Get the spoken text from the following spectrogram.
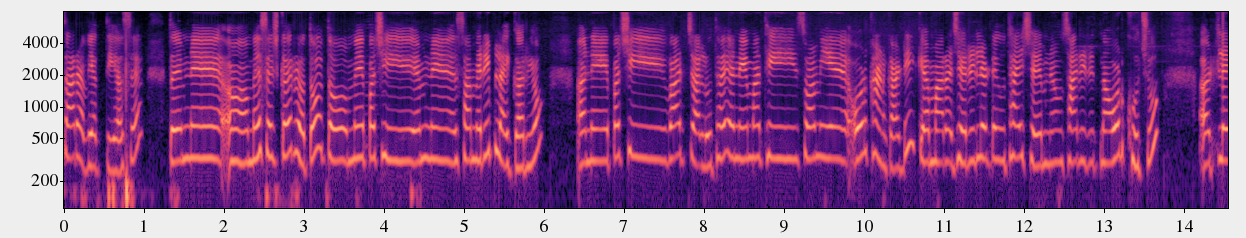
સારા વ્યક્તિ હશે. તો એમને મેસેજ કર્યો હતો તો મેં પછી એમને સામે રિપ્લાય કર્યો. અને પછી વાત ચાલુ થઈ અને એમાંથી સ્વામીએ ઓળખાણ કાઢી કે અમારા જે રિલેટિવ થાય છે, એમને હું સારી રીતના ઓળખું છું. એટલે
